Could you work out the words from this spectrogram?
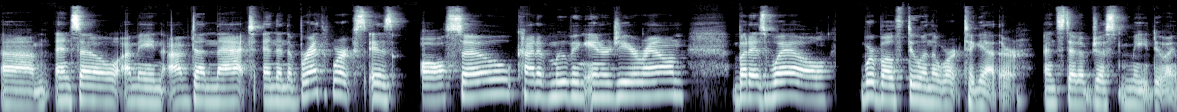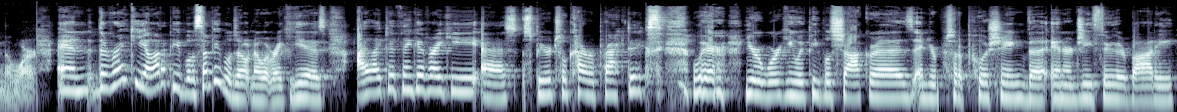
Um, and so, I mean, I've done that. And then the breath works is also kind of moving energy around, but as well, we're both doing the work together instead of just me doing the work. And the Reiki, a lot of people, some people don't know what Reiki is. I like to think of Reiki as spiritual chiropractics, where you're working with people's chakras and you're sort of pushing the energy through their body,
